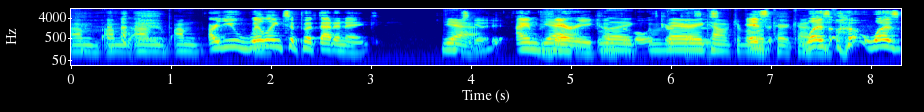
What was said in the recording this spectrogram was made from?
I'm. I'm. I'm. I'm. Are you willing to put that in ink? I'm yeah. I am Yeah, very comfortable like, with Kirk very Cousins. comfortable Is- with Kirk Cousins. Was was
